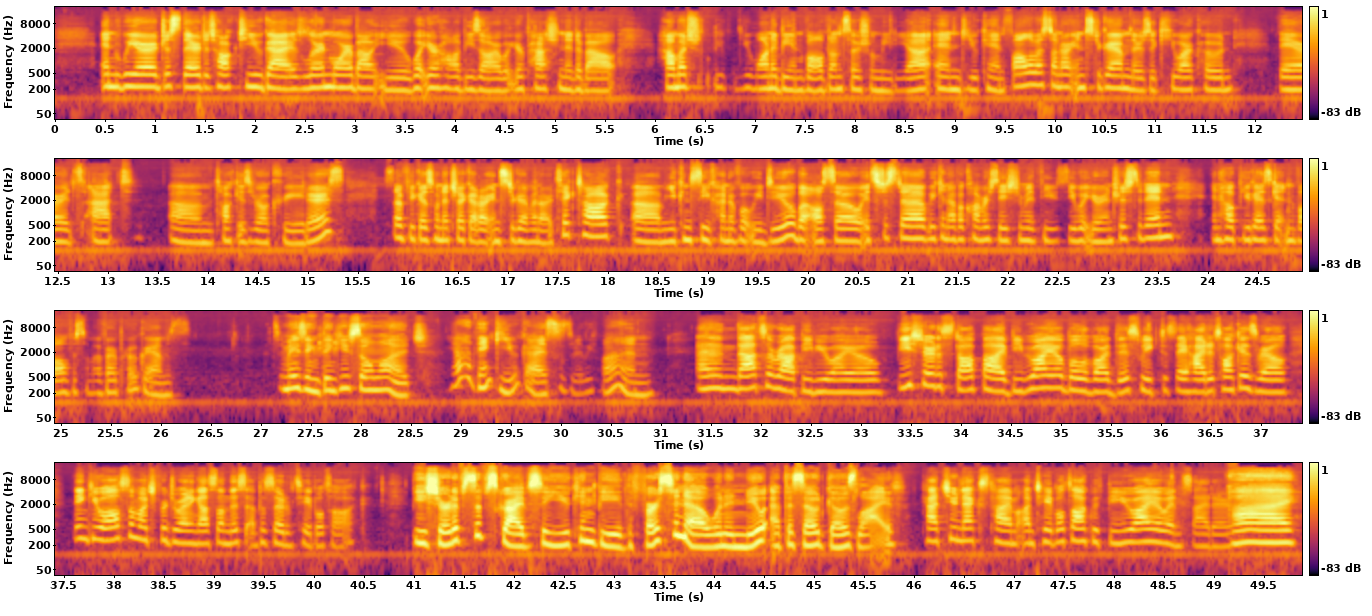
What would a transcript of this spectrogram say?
And we are just there to talk to you guys, learn more about you, what your hobbies are, what you're passionate about, how much you want to be involved on social media. And you can follow us on our Instagram. There's a QR code there. It's at um, Talk Israel Creators. So if you guys want to check out our Instagram and our TikTok, um, you can see kind of what we do. But also, it's just a, we can have a conversation with you, see what you're interested in, and help you guys get involved with some of our programs. It's amazing. Thank you so much. Yeah, thank you guys. This was really fun. And that's a wrap, BBYO. Be sure to stop by BBYO Boulevard this week to say hi to Talk Israel. Thank you all so much for joining us on this episode of Table Talk. Be sure to subscribe so you can be the first to know when a new episode goes live. Catch you next time on Table Talk with BBYO Insider. Bye.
